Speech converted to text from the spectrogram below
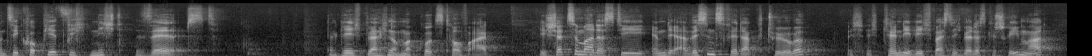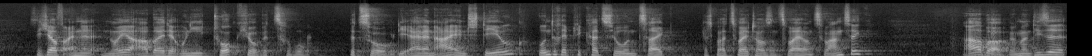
Und sie kopiert sich nicht selbst. Da gehe ich gleich noch mal kurz drauf ein. Ich schätze mal, dass die MDR-Wissensredakteure, ich, ich kenne die nicht, weiß nicht, wer das geschrieben hat, sich auf eine neue Arbeit der Uni Tokio bezogen, bezogen die RNA-Entstehung und Replikation zeigten. Das war 2022. Aber wenn man diese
